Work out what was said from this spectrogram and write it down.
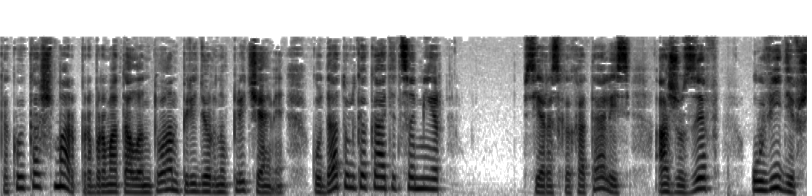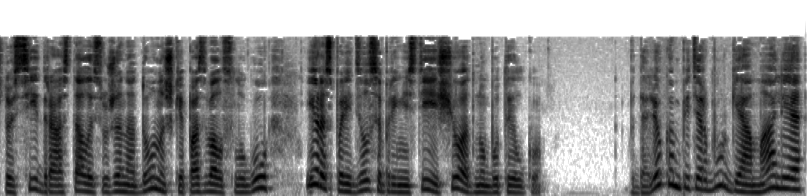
Какой кошмар!» — пробормотал Антуан, передернув плечами. «Куда только катится мир!» Все расхохотались, а Жозеф, увидев, что Сидра осталась уже на донышке, позвал слугу и распорядился принести еще одну бутылку. В далеком Петербурге Амалия,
